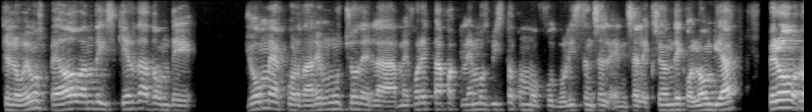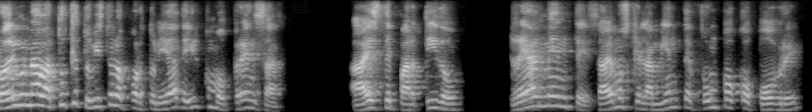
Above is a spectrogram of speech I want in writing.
que lo vemos pegado a banda izquierda, donde yo me acordaré mucho de la mejor etapa que le hemos visto como futbolista en, en selección de Colombia. Pero Rodrigo Nava, tú que tuviste la oportunidad de ir como prensa a este partido, Realmente sabemos que el ambiente fue un poco pobre,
